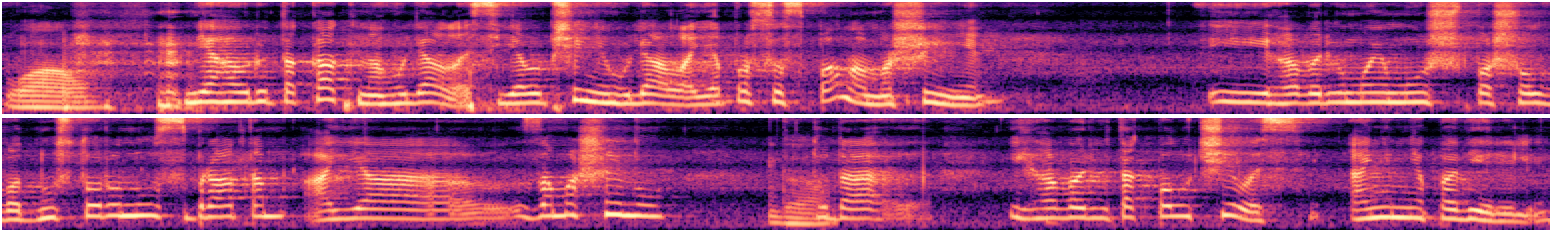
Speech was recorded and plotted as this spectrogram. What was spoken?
Вау. Я говорю, так как нагулялась? Я вообще не гуляла, я просто спала в машине. И говорю, мой муж пошел в одну сторону с братом, а я за машину Да. туда. И говорю, так получилось. Они мне поверили.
